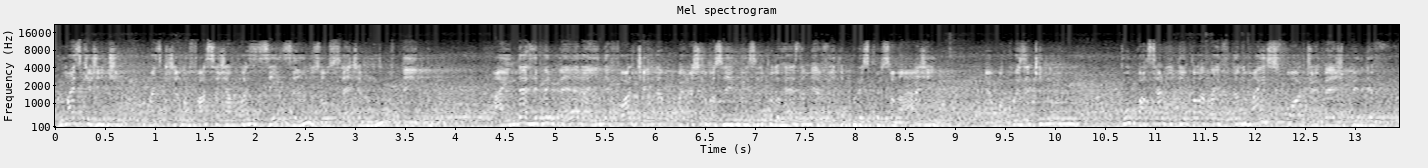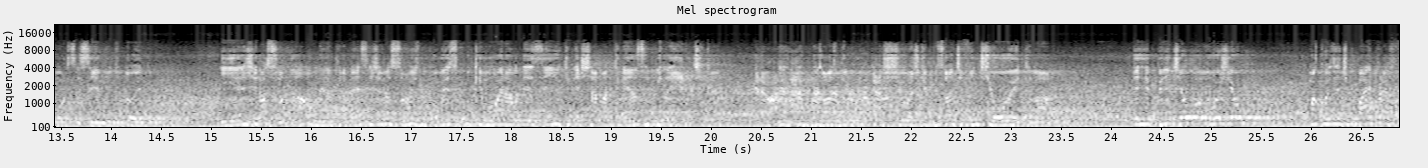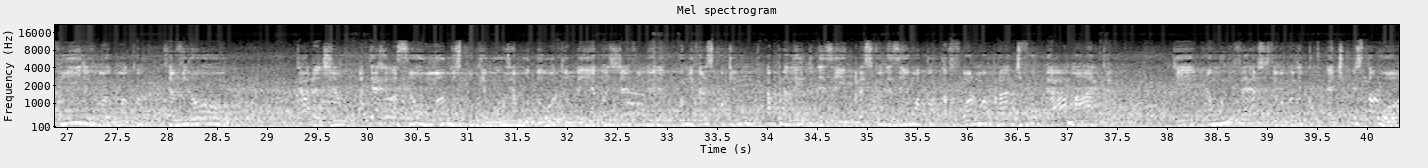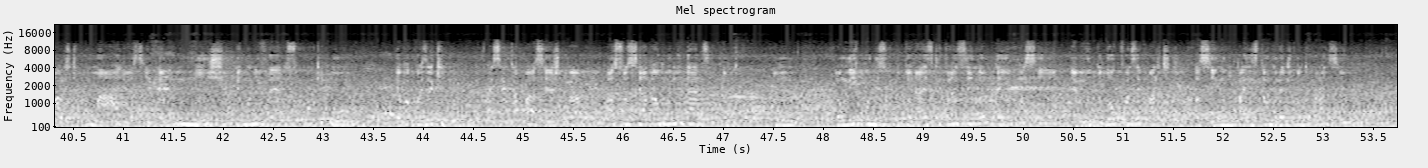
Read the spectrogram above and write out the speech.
Por mais que a gente, por mais que já não faça já quase seis anos ou sete, é muito tempo, ainda reverbera, ainda é forte, ainda acho que eu vou ser reconhecido pelo resto da minha vida por esse personagem. É uma coisa que não, com o passar do tempo ela vai ficando mais forte ao invés de perder força, assim, é muito doido. E é geracional, né? Atravessa gerações. No começo, o Pokémon era o desenho que deixava a criança epilética. Era ah, por causa do Pikachu, acho que episódio 28 lá. De repente, eu, hoje eu. Uma coisa de pai para filho, uma, uma. Já virou. Até a relação humana dos Pokémon já mudou também. A coisa já evoluiu. O universo Pokémon tá para além do desenho. Parece que o desenho é uma plataforma para divulgar a marca. Que é um universo, tem uma coisa que é tipo Star Wars, tipo Mario, assim, tem um nicho, tem um universo Pokémon. É uma coisa que não vai se acabar, assim, acho que tá associado à humanidade. Assim, então, são, são ícones culturais que transcendem o tempo, assim. É muito louco fazer parte assim, num país tão grande quanto o Brasil.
